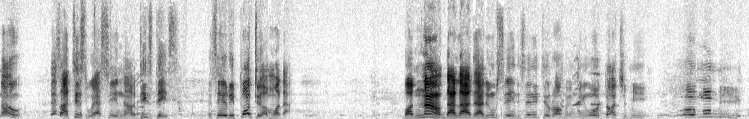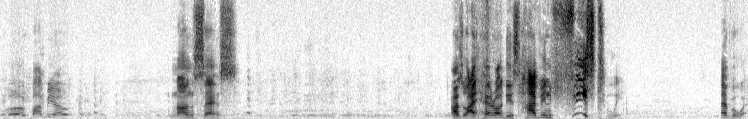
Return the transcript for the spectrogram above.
No, these are things we are seeing now these days. They say report to your mother. But now that lad, I don't say anything wrong with me. Oh, touch me. Oh, move me. Oh, mommy. Nonsense. That's why Herod is having feast with everywhere.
